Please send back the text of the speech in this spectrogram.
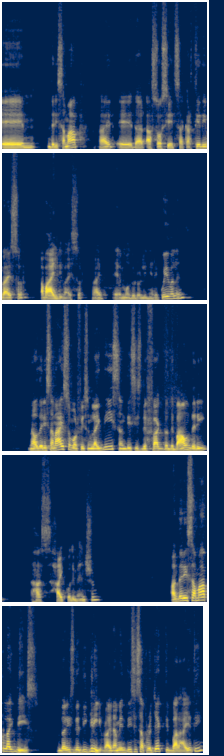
um, there is a map, right, uh, that associates a Cartier divisor, a Weil divisor, right, a modulo linear equivalence. Now there is an isomorphism like this, and this is the fact that the boundary has high codimension. And there is a map like this, that is the degree, right? I mean, this is a projective variety.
